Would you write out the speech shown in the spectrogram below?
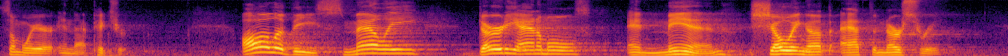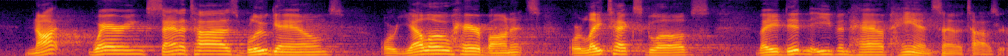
somewhere in that picture. All of these smelly, dirty animals and men showing up at the nursery, not wearing sanitized blue gowns or yellow hair bonnets or latex gloves. They didn't even have hand sanitizer.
